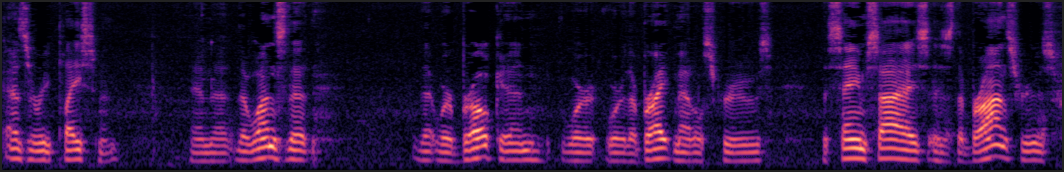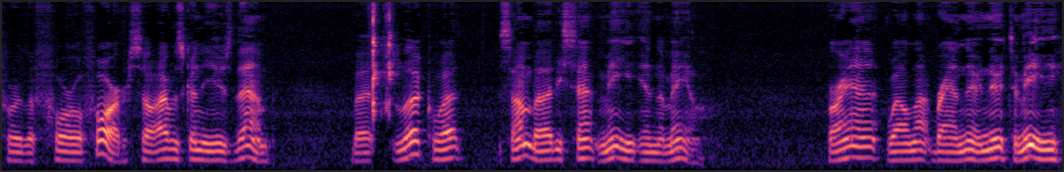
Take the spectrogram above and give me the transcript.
as a replacement and the, the ones that that were broken were, were the bright metal screws, the same size as the bronze screws for the 404. So I was going to use them. But look what somebody sent me in the mail. Brand, well not brand new, new to me,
